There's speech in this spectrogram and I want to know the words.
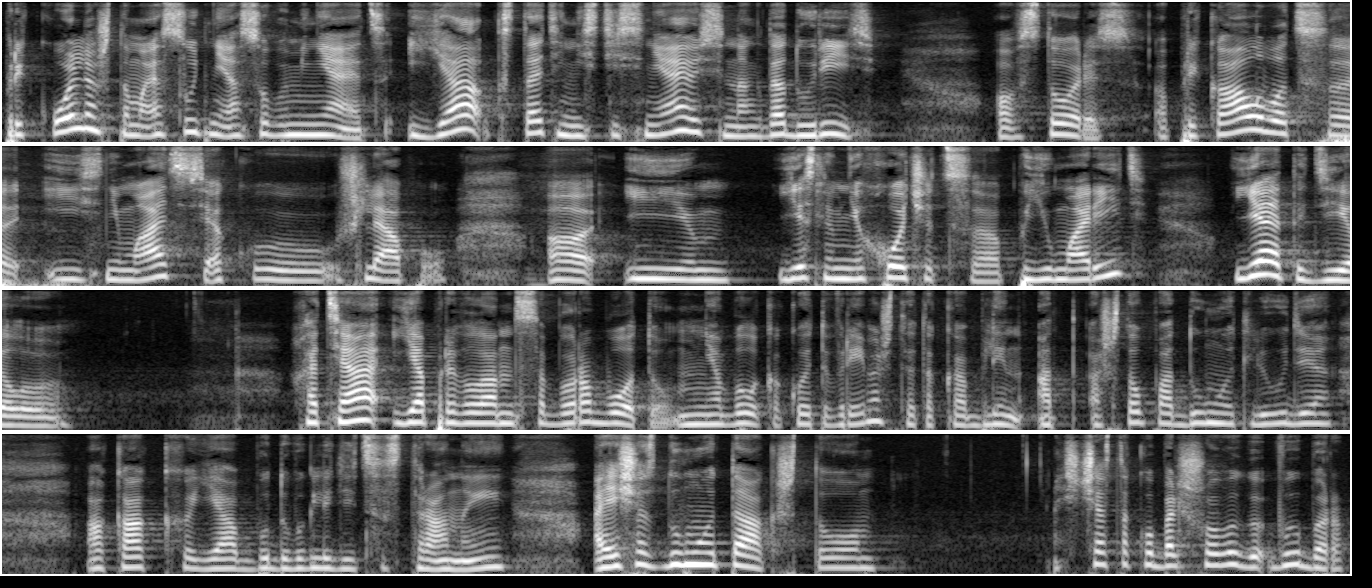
прикольно, что моя суть не особо меняется. И я, кстати, не стесняюсь иногда дурить а, в сторис, а, прикалываться и снимать всякую шляпу. А, И если мне хочется поюморить, я это делаю. Хотя я провела над собой работу. У меня было какое-то время, что я такая, блин, а, а что подумают люди, а как я буду выглядеть со стороны. А я сейчас думаю так, что сейчас такой большой вы- выбор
